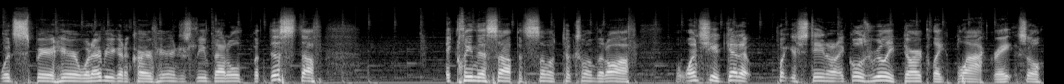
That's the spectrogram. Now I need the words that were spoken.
wood spirit here, whatever you're going to carve here and just leave that old, but this stuff, I cleaned this up and some took some of it off, but once you get it, put your stain on it goes really dark like black, right? So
